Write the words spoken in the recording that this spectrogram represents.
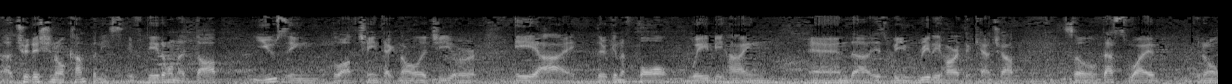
Uh, traditional companies, if they don't adopt using blockchain technology or AI, they're going to fall way behind, and uh, it's be really hard to catch up. So that's why you know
